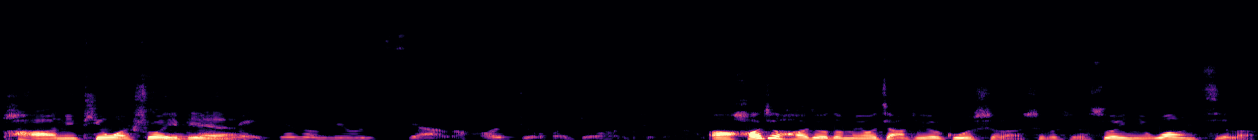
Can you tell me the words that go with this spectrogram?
好，你听我说一遍。每天都没有讲了，好久好久好久。哦，好久好久都没有讲这个故事了，是不是？所以你忘记了。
